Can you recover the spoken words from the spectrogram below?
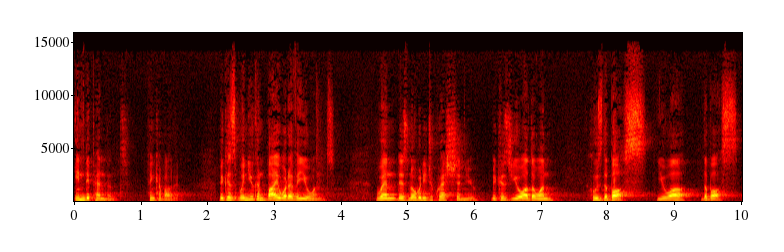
independent. Think about it. Because when you can buy whatever you want, when there's nobody to question you, because you are the one who's the boss, you are the boss,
